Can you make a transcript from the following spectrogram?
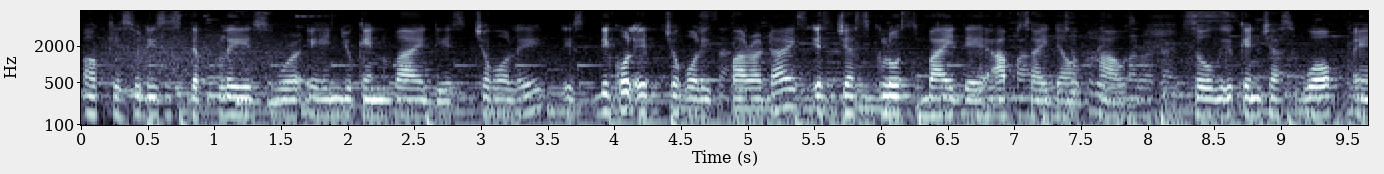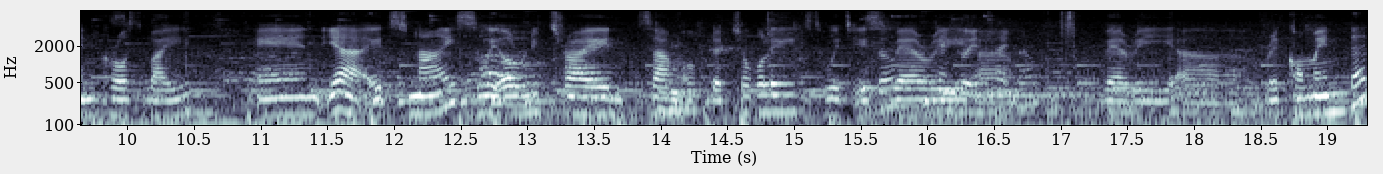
Okay, so this is the place wherein you can buy this chocolate. It's, they call it chocolate paradise. It's just close by the upside down house. So you can just walk and cross by it. And yeah, it's nice. We already tried some of the chocolates, which is very, can go inside now? very uh, recommended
